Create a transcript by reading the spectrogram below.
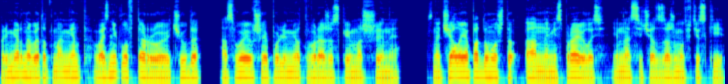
Примерно в этот момент возникло второе чудо, освоившее пулемет вражеской машины. Сначала я подумал, что Анна не справилась, и нас сейчас зажмут в тиски.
